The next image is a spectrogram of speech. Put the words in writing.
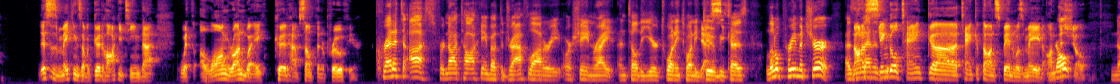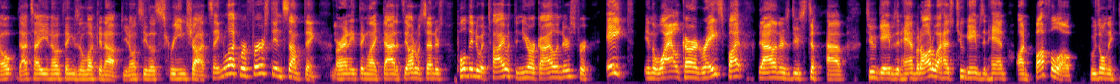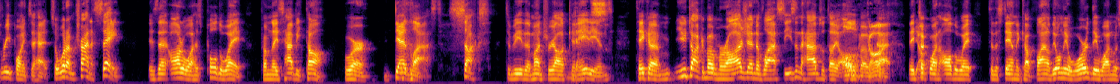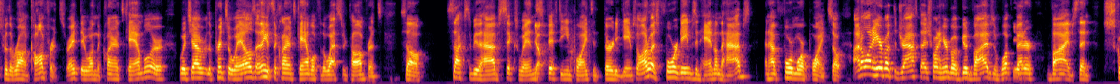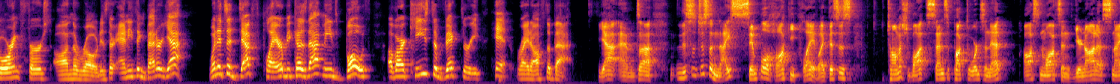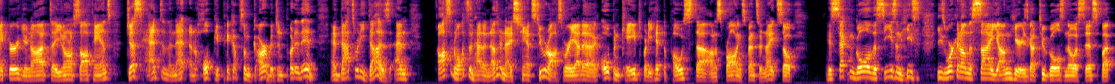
this is makings of a good hockey team that, with a long runway, could have something to prove here. Credit to us for not talking about the draft lottery or Shane Wright until the year 2022 Yes. because a little premature. As Not a single tank uh, tankathon spin was made on Nope. this show. Nope, that's how you know things are looking up. You don't see those screenshots saying, "Look, we're first in something" or anything like that. It's the Ottawa Senators pulled into a tie with the New York Islanders for eighth in the wild card race, but the Islanders do still have two games in hand. But Ottawa has two games in hand on Buffalo, who's only three points ahead. So what I'm trying to say is that Ottawa has pulled away from Les Habitants, who are dead last. Sucks to be the Montreal Canadiens take a you talk about mirage end of last season the habs will tell you all Oh about God. that. They Yep. took one all the way to the stanley cup final. The only award they won was for the wrong conference right? They won the clarence campbell or whichever the prince of wales. I think it's the clarence campbell for the western conference. So sucks to be the habs six wins Yep. 15 points in 30 games. So ottawa has four games in hand on the habs and have four more points. So i don't want to hear about the draft. I just want to hear about good vibes and what Yeah. better vibes than scoring first on the road. Is there anything better? Yeah when it's a depth player because that means both of our keys to victory hit right off the bat. Yeah, and uh, this is just a nice, simple hockey play. Like this is Thomas Chabot sends a puck towards the net. Austin Watson, you're not a sniper. You're not. Uh, you don't have soft hands. Just head to the net and hope you pick up some garbage and put it in. And that's what he does. And Austin Watson had another nice chance too, Ross, where he had an open cage, but he hit the post uh, on a sprawling Spencer Knight. So his second goal of the season, he's he's working on the Cy Young here. He's got two goals, no assists, but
